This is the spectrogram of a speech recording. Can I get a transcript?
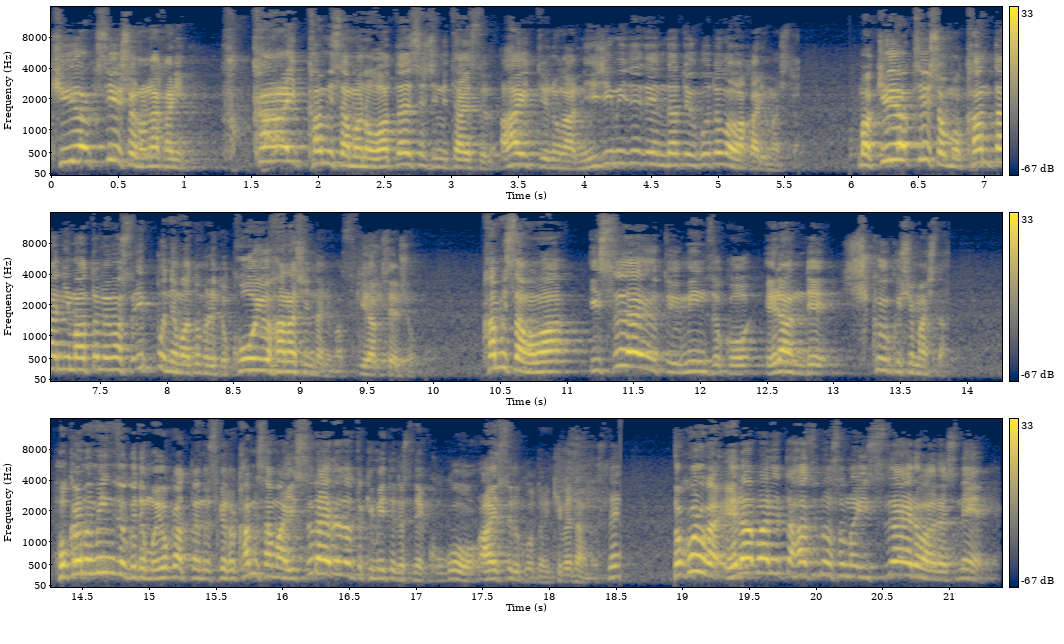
旧約聖書の中に深い神様の私たちに対する愛というのがにじみ出てんだということが分かりました。まあ旧約聖書も簡単にまとめますと1本でまとめるとこういう話になります。旧約聖書。神様はイスラエルという民族を選んで祝福しました。他の民族でもよかったんですけど神様はイスラエルだと決めてですねここを愛することに決めたんですね。ところが選ばれたはずのそのイスラエルはですね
